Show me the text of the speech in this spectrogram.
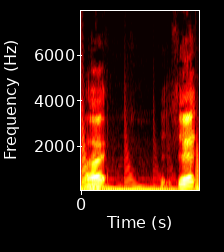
All right, that's it.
